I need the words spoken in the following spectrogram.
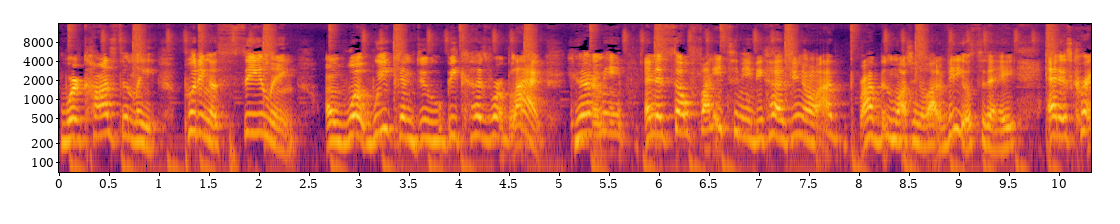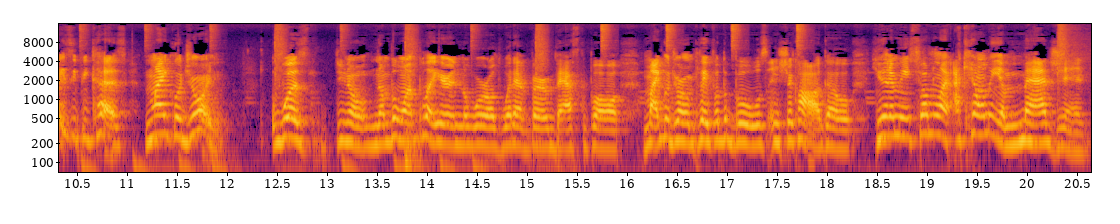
we're constantly putting a ceiling on what we can do because we're black. You know what I mean? And it's so funny to me because, you know, I've, I've been watching a lot of videos today, and it's crazy because Michael Jordan, was, you know, number one player in the world, whatever, basketball. Michael Jordan played for the Bulls in Chicago. You know what I mean? So I'm like, I can only imagine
